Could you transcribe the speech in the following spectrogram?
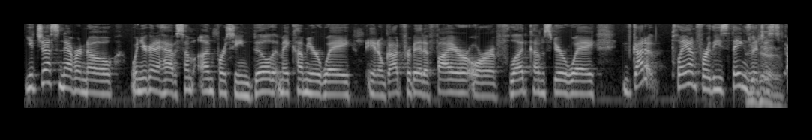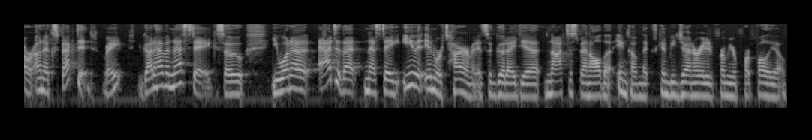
You just never know when you're going to have some unforeseen bill that may come your way. You know, God forbid a fire or a flood comes your way. You've got to plan for these things you that do. just are unexpected, right? You've got to have a nest egg. So you want to add to that nest egg even in retirement. It's a good idea not to spend all the income that can be generated from your portfolio.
